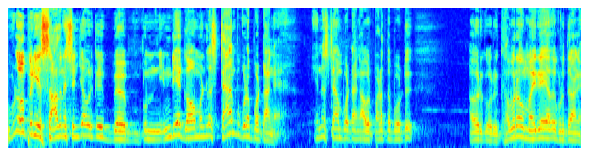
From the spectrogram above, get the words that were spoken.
இவ்வளோ பெரிய சாதனை செஞ்சு அவருக்கு இந்திய கவர்மெண்ட்ல ஸ்டாம்ப் கூட போட்டாங்க. என்ன ஸ்டாம்ப் போட்டாங்க? அவர் படத்தை போட்டு அவருக்கு ஒரு கௌரவ மரியாதை கொடுத்தாங்க.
